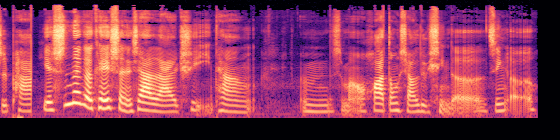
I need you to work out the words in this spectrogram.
十趴也是那个可以省下来去一趟，嗯，什么花东小旅行的金额。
